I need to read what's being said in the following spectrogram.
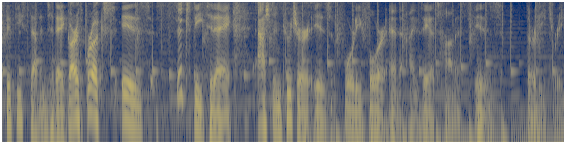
57 today. Garth Brooks is 60 today. Ashton Kutcher is 44, and Isaiah Thomas is 33.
